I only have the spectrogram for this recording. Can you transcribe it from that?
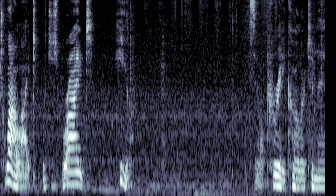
Twilight which is right here. This is a pretty color to me.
